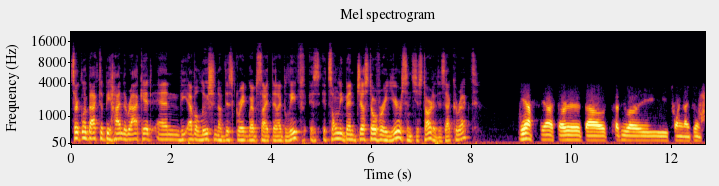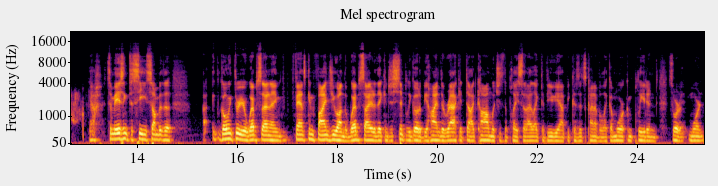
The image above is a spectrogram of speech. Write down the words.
circling back to behind the racquet and the evolution of this great website that I believe is it's only been just over a year since you started. Is that correct? Yeah, yeah, I started about February 2019. Yeah, it's amazing to see some of the uh, going through your website and fans can find you on the website or they can just simply go to behindtheracquet.com which is the place that I like to view you at because it's kind of like a more complete and sort of more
